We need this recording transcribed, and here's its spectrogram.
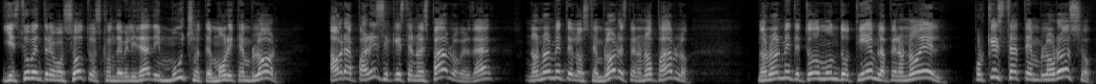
y estuve entre vosotros con debilidad y mucho temor y temblor. Ahora parece que este no es Pablo, ¿verdad? Normalmente los temblores, pero no Pablo. Normalmente todo el mundo tiembla, pero no él. ¿Por qué está tembloroso?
